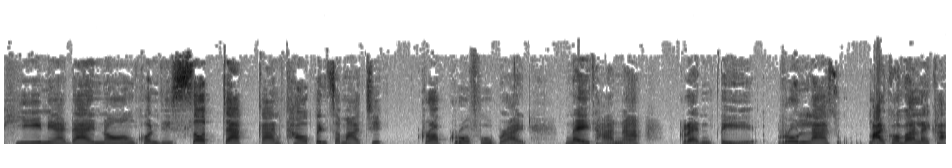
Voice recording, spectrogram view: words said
พี่เนี่ยได้น้องคนที่สดจากการเข้าเป็นสมาชิกครอบครัวฟูไบรท์ในฐานะ แกรนตีรุ่นล่าสุด หมายความว่าอะไรคะ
